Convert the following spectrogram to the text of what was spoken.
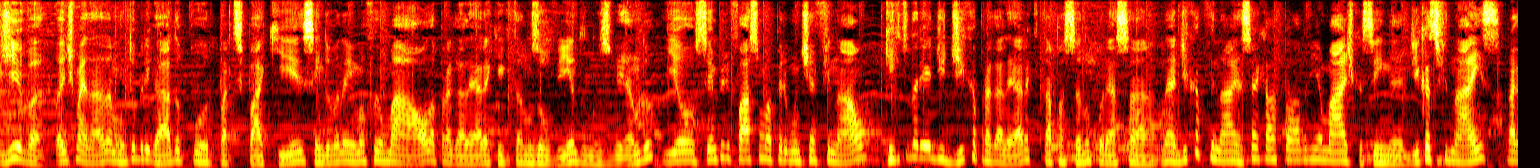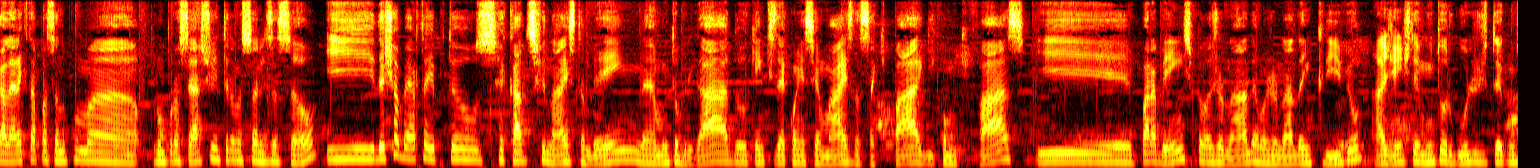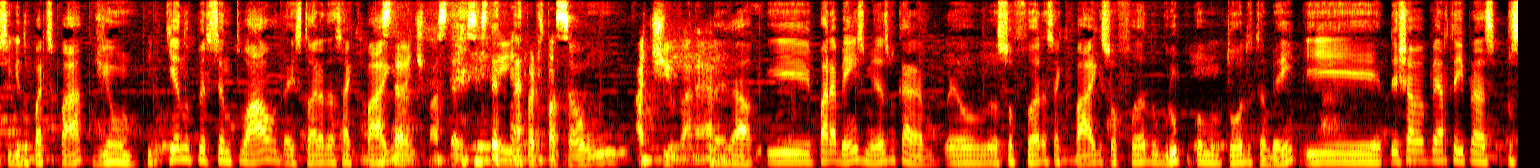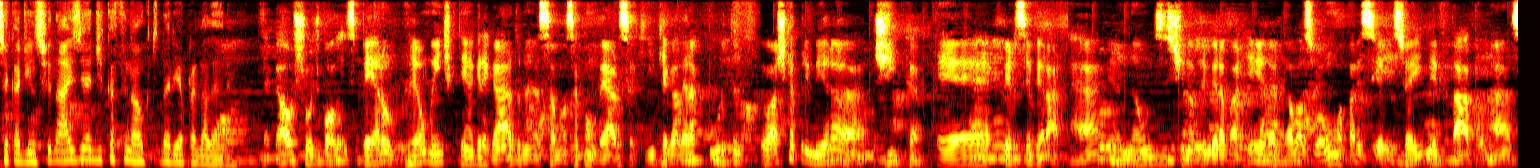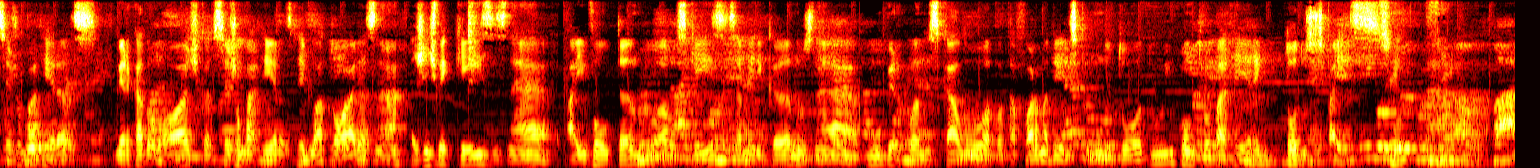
Diva, antes de mais nada, muito obrigado por participar aqui. Sem dúvida nenhuma, foi uma aula pra galera aqui que tá nos ouvindo, nos vendo. E eu sempre faço uma perguntinha final. O que, que tu daria de dica pra galera que tá passando por essa. Né, dica final, essa é aquela palavrinha mágica, assim, né? Dicas finais pra galera que tá passando por, uma, por um processo de internacionalização. E deixa aberto aí pros teus recados finais também, né? Muito obrigado. Quem quiser conhecer mais da SacPag, como que faz. E parabéns pela jornada, é uma jornada incrível. A gente tem muito orgulho orgulho de ter conseguido participar de um pequeno percentual da história da SacPag. Bastante, bastante. Vocês têm participação ativa, né? Legal. E parabéns mesmo, cara. Eu, eu sou fã da SacPag, sou fã do grupo como um todo também. E deixar aberto aí para os secadinhos finais e a dica final que tu daria para a galera. Legal, show de bola. Espero realmente que tenha agregado nessa né, nossa conversa aqui, que a galera curta. Eu acho que a primeira dica é perseverar, né? É não desistir na primeira barreira. Elas vão aparecer, isso é inevitável, né? Sejam barreiras mercadológicas, sejam barreiras regulatórias, né? A gente vê cases, né? Aí voltando aos cases americanos, né? Uber quando escalou a plataforma deles para o mundo todo encontrou barreira em todos os países. Sim.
